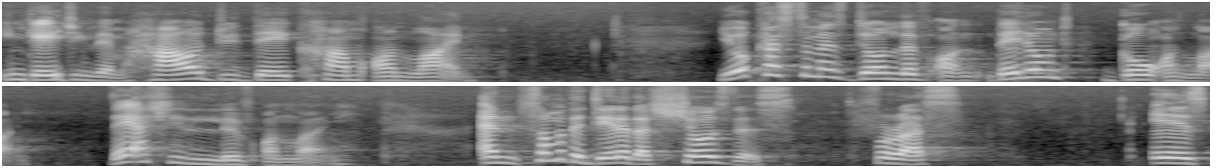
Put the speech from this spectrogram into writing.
engaging them. How do they come online? Your customers don't live on, they don't go online. They actually live online. And some of the data that shows this for us is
